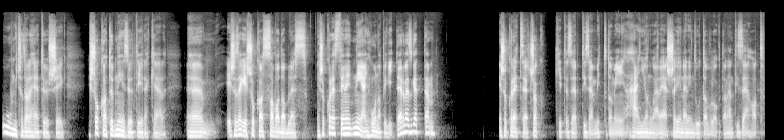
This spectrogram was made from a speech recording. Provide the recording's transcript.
Ú, micsoda lehetőség. És sokkal több nézőt érek el. E, és az egész sokkal szabadabb lesz. És akkor ezt én egy néhány hónapig így tervezgettem, és akkor egyszer csak 2010, mit tudom én, hány január 1-én elindult a vlog, talán 16,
